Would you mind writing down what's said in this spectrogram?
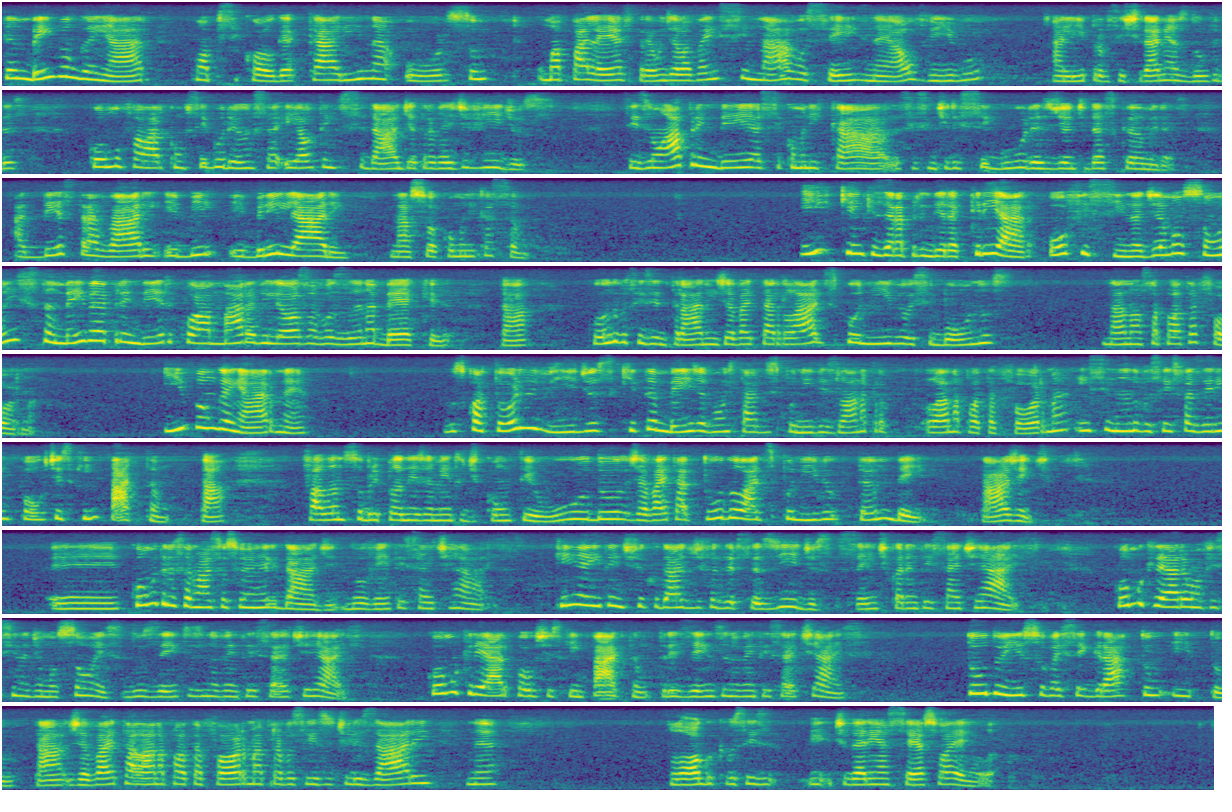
Também vão ganhar com a psicóloga Karina Orso uma palestra onde ela vai ensinar vocês, né, ao vivo, ali para vocês tirarem as dúvidas, como falar com segurança e autenticidade através de vídeos. Vocês vão aprender a se comunicar, a se sentirem seguras diante das câmeras, a destravarem e brilharem na sua comunicação. E quem quiser aprender a criar oficina de emoções também vai aprender com a maravilhosa Rosana Becker, tá? Quando vocês entrarem, já vai estar lá disponível esse bônus na nossa plataforma. E vão ganhar, né, os 14 vídeos que também já vão estar disponíveis lá na, lá na plataforma, ensinando vocês a fazerem posts que impactam, tá? Falando sobre planejamento de conteúdo, já vai estar tudo lá disponível também, tá, gente? É, como transformar seu sonho em realidade? 97 reais. Quem aí tem dificuldade de fazer seus vídeos? 147 reais. Como criar uma oficina de emoções? 297 reais. Como criar posts que impactam? 397 reais. Tudo isso vai ser gratuito, tá? Já vai estar tá lá na plataforma para vocês utilizarem, né? Logo que vocês tiverem acesso a ela.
